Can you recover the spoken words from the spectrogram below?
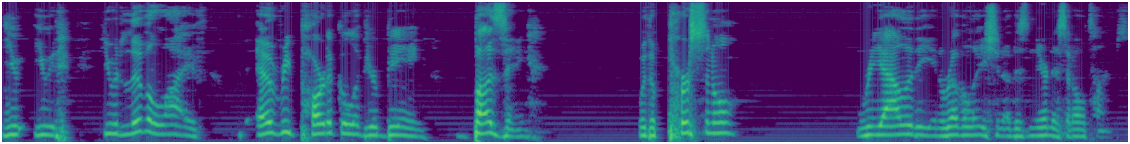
You, you, would, you would live a life with every particle of your being buzzing with a personal reality and revelation of his nearness at all times.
